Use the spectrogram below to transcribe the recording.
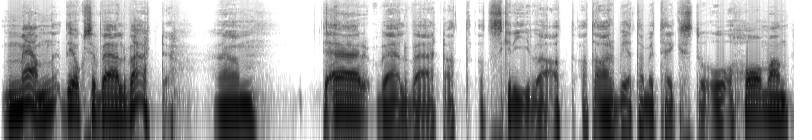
Men det är också väl värt det. Um, det är väl värt att, att skriva, att, att arbeta med text och, och har man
